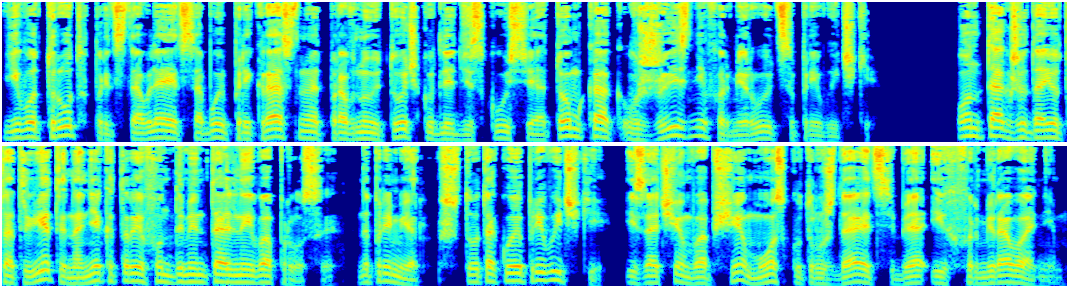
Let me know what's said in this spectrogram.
Его труд представляет собой прекрасную отправную точку для дискуссии о том, как в жизни формируются привычки. Он также дает ответы на некоторые фундаментальные вопросы. Например, что такое привычки и зачем вообще мозг утруждает себя их формированием?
